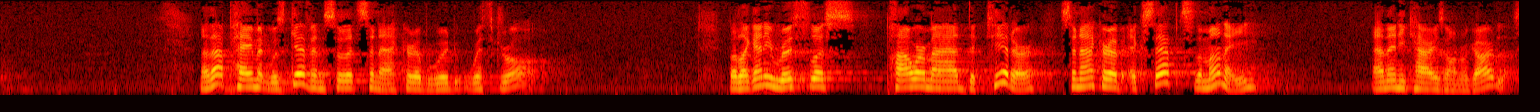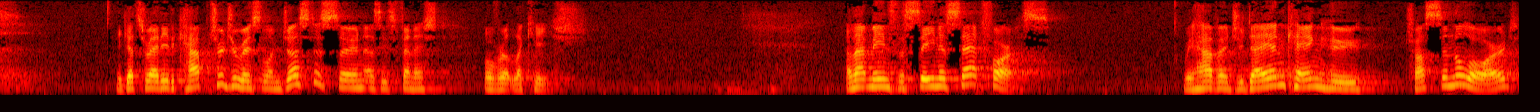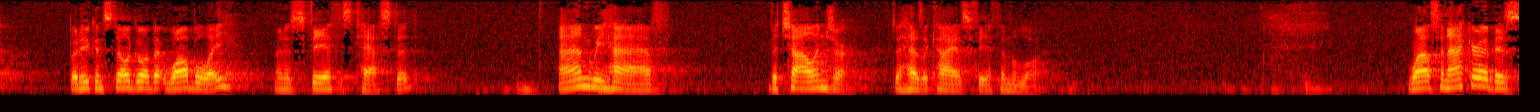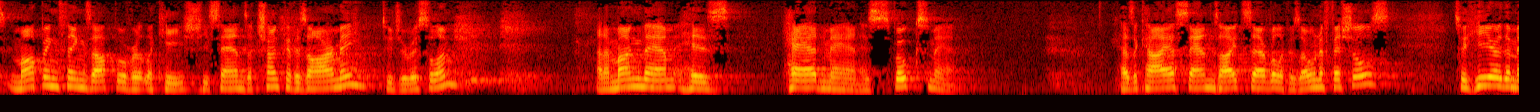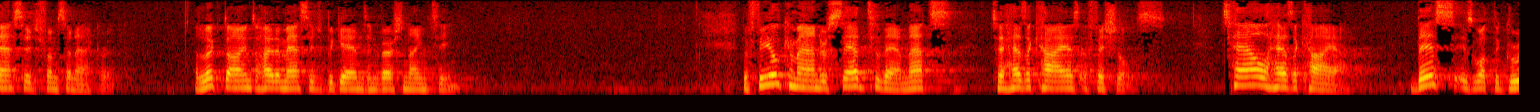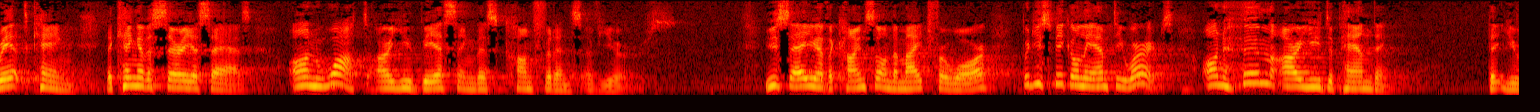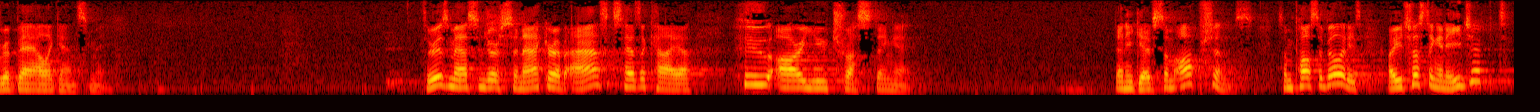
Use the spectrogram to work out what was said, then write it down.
Now, that payment was given so that Sennacherib would withdraw. But like any ruthless, power mad dictator, Sennacherib accepts the money and then he carries on regardless. He gets ready to capture Jerusalem just as soon as he's finished over at Lachish. And that means the scene is set for us. We have a Judean king who trusts in the Lord, but who can still go a bit wobbly when his faith is tested. And we have the challenger to Hezekiah's faith in the Lord. While Sennacherib is mopping things up over at Lachish, he sends a chunk of his army to Jerusalem, and among them his head man, his spokesman, Hezekiah sends out several of his own officials to hear the message from Sennacherib. And look down to how the message begins in verse 19. The field commander said to them, that's to Hezekiah's officials, Tell Hezekiah, this is what the great king, the king of Assyria, says. On what are you basing this confidence of yours? You say you have the counsel and the might for war, but you speak only empty words. On whom are you depending that you rebel against me? Through his messenger, Sennacherib asks Hezekiah, Who are you trusting in? Then he gives some options, some possibilities. Are you trusting in Egypt?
